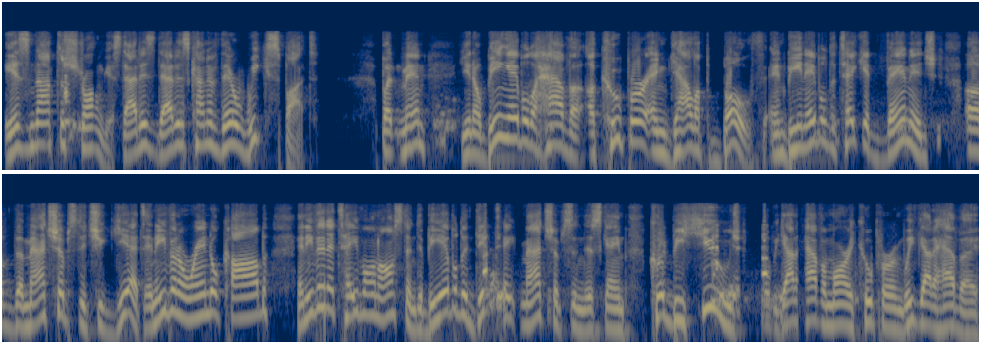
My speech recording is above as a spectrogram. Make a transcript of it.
is not the strongest. That is that is kind of their weak spot. But man, you know, being able to have a, a, Cooper and Gallup both and being able to take advantage of the matchups that you get, and even a Randall Cobb and even a Tavon Austin to be able to dictate matchups in this game could be huge. But we got to have Amari Cooper and we've got to have a,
